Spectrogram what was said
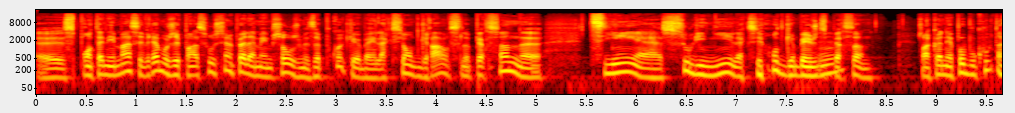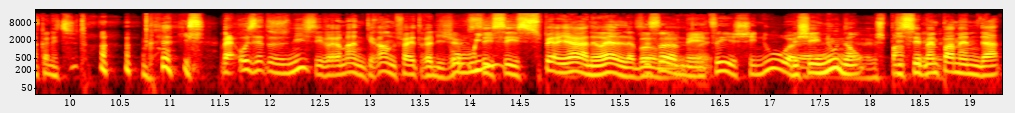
Euh, spontanément, c'est vrai, moi j'ai pensé aussi un peu à la même chose. Je me disais pourquoi que ben, l'action de grâce, là, personne euh, tient à souligner l'action de ben, je dis mmh. personne. J'en connais pas beaucoup. T'en connais-tu, toi? ben, aux États-Unis, c'est vraiment une grande fête religieuse. Oui. C'est supérieur à Noël là-bas. C'est ça, mais, mais tu sais, chez nous. Mais chez nous, non. Euh, je pense Puis c'est même pas la même date.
